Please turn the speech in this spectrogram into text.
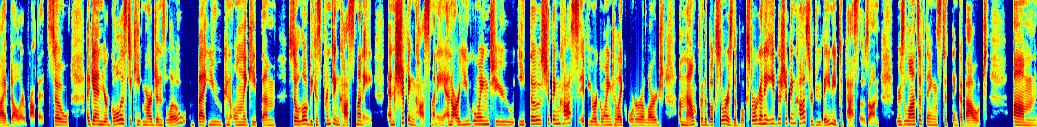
$5 profit. So again your goal is to keep margins low but you can only keep them so low because printing costs money and shipping costs money and are you going to eat those shipping costs if you're going to like order a large amount for the bookstore is the bookstore going to eat the shipping costs or do they need to pass those on? There's lots of things to think about, um,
